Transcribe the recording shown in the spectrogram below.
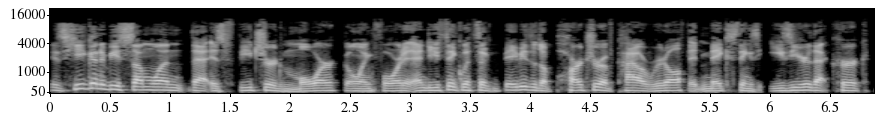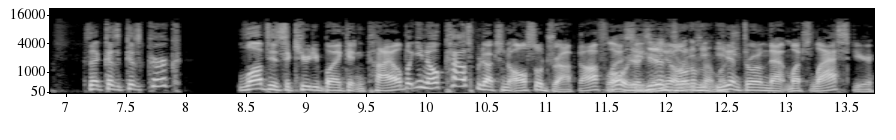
is he going to be someone that is featured more going forward? And do you think with the maybe the departure of Kyle Rudolph, it makes things easier that Kirk, because because Kirk loved his security blanket and Kyle, but you know Kyle's production also dropped off oh, last Oh, yeah, he didn't You know, throw him he, that he much. didn't throw him that much last year.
